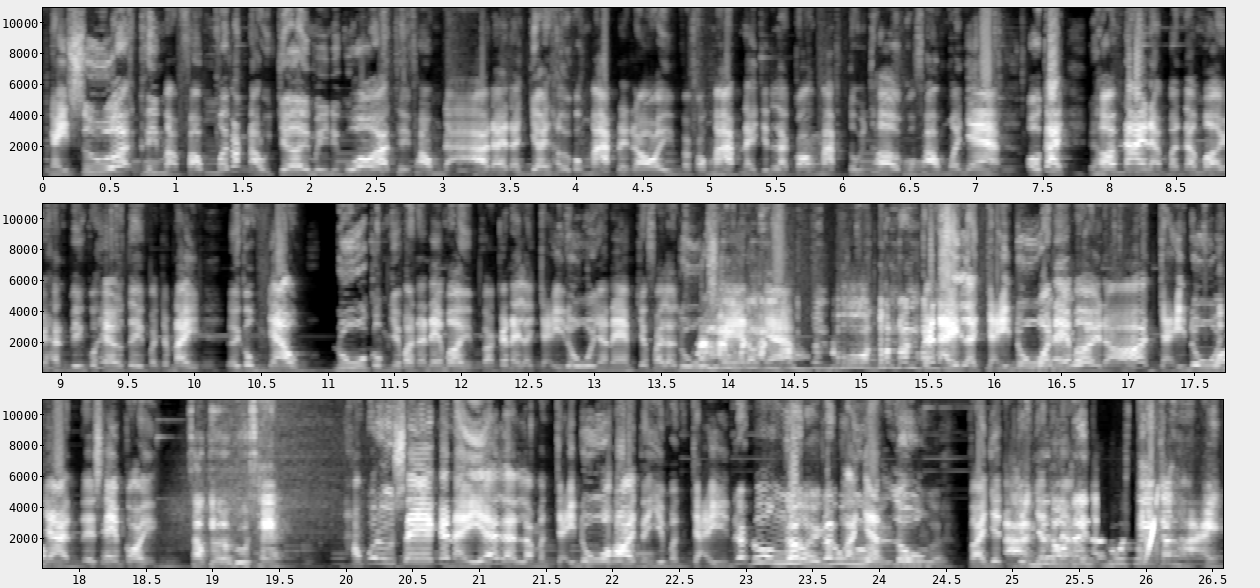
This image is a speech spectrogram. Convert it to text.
ngày xưa á khi mà Phong mới bắt đầu chơi mini world á thì Phong đã đã đã chơi thử con map này rồi và con map này chính là con map tuổi thơ của Phong đó nha. Ok, thì hôm nay nè mình đã mời các thành viên của Healthy vào trong đây để cùng nhau đua cùng với mình anh em ơi. Và cái này là chạy đua nha anh em chứ không phải là đua xe đâu nha. Cái này là chạy đua anh em ơi. Đó chạy đua nha. Để xem coi. Sao kêu là đua xe? Không có đua xe. Cái này á là là mình chạy đua thôi. Tại vì mình chạy rất đua rất, người, rất đua là người, nhanh đua luôn. người. và dịch à dịch nhưng nhanh đây là đua xe căn hải.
